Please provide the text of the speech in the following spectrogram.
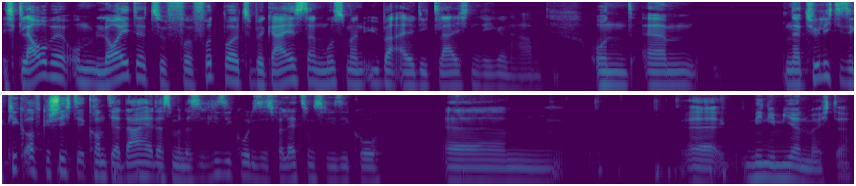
Ich glaube, um Leute zu, für Football zu begeistern, muss man überall die gleichen Regeln haben. Und ähm, natürlich, diese Kickoff-Geschichte kommt ja daher, dass man das Risiko, dieses Verletzungsrisiko ähm, äh, minimieren möchte.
